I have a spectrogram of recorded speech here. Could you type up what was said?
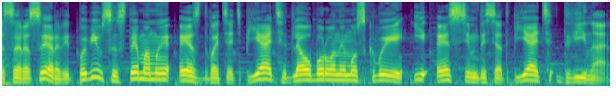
СРСР відповів системами С-25 для оборони Москви і С-75 Двіна.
